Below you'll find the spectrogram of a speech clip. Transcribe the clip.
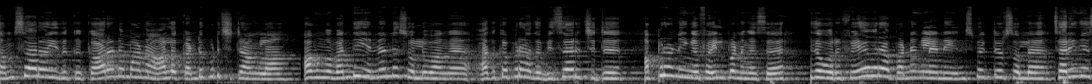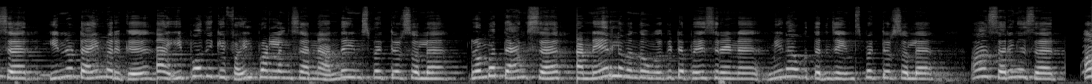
சம்சாரம் இதுக்கு காரணமான ஆளை கண்டுபிடிச்சிட்டாங்களா? அவங்க வந்து என்னென்ன சொல்லுவாங்க? அதுக்கப்புறம் அதை விசாரிச்சுட்டு அப்புறம் நீங்க ஃபைல் பண்ணுங்க சார். இதை ஒரு ஃபேவரா பண்ணுங்களேன்னு இன்ஸ்பெக்டர் சொல்ல சரிங்க சார் இன்னும் டைம் இருக்கு. நான் இப்போதைக்கு ஃபைல் பண்ணலங்க சார். நான் அந்த இன்ஸ்பெக்டர் சொல்ல ரொம்ப தேங்க்ஸ் சார் நான் நேரில் வந்து உங்ககிட்ட பேசுகிறேன்னு மீனாவுக்கு தெரிஞ்ச இன்ஸ்பெக்டர் சொல்ல ஆ சரிங்க சார் ஆ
